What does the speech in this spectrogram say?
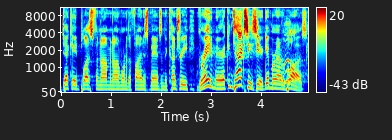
decade plus phenomenon, one of the finest bands in the country. Great American Taxi's here. Give them a round of applause.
